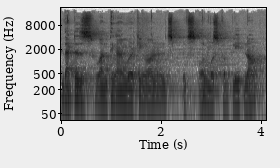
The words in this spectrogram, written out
That is one thing I'm working on. It's, it's almost complete now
